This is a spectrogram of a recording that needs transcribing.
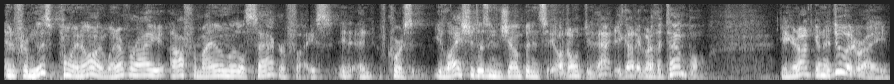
And from this point on, whenever I offer my own little sacrifice, and of course, Elisha doesn't jump in and say, Oh, don't do that. You got to go to the temple. You're not going to do it right.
